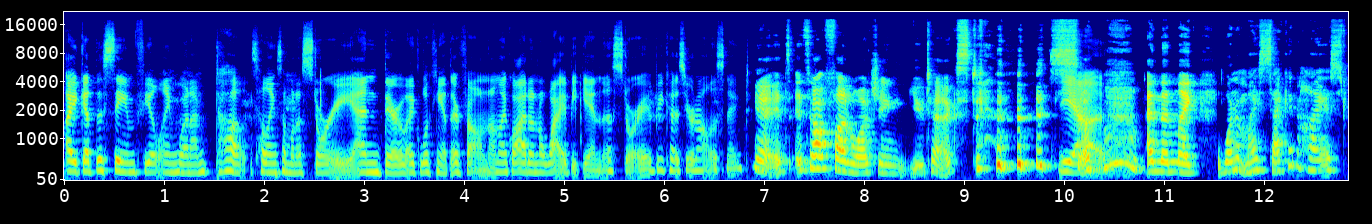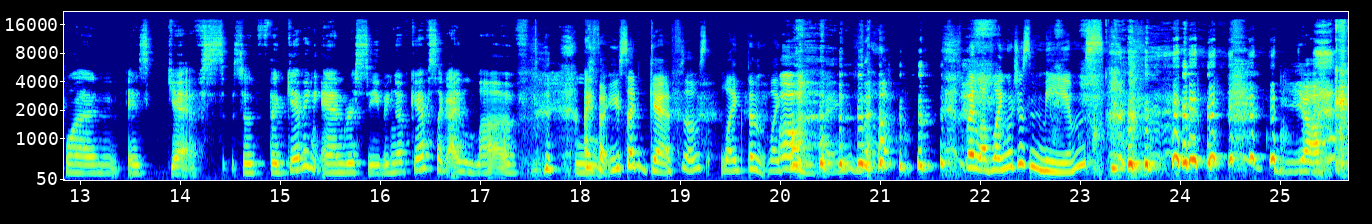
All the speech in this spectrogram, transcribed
I get the same feeling when I'm t- telling someone a story and they're like looking at their phone. I'm like, well, I don't know why I began this story because you're not listening to me. Yeah, it's it's not fun watching you text. So- Yeah. and then like one of my second highest one is gifts. So the giving and receiving of gifts, like I love. I thought you said gifts. I was like the like Oh. My love language is memes. Yuck.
